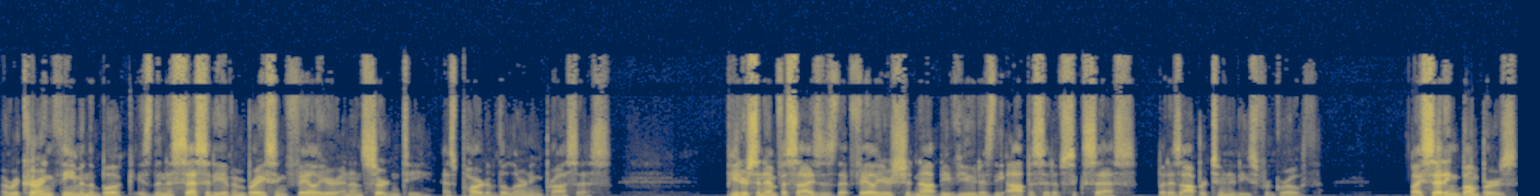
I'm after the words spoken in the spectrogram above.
A recurring theme in the book is the necessity of embracing failure and uncertainty as part of the learning process. Peterson emphasizes that failures should not be viewed as the opposite of success, but as opportunities for growth. By setting bumpers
